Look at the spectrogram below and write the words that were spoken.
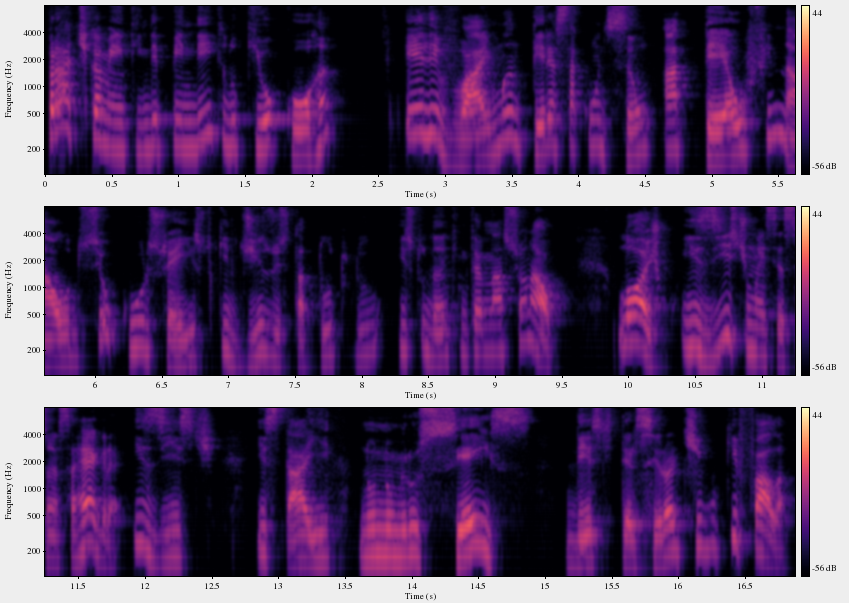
praticamente independente do que ocorra, ele vai manter essa condição até o final do seu curso. É isso que diz o Estatuto do Estudante Internacional. Lógico, existe uma exceção a essa regra? Existe. Está aí no número 6 deste terceiro artigo que fala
